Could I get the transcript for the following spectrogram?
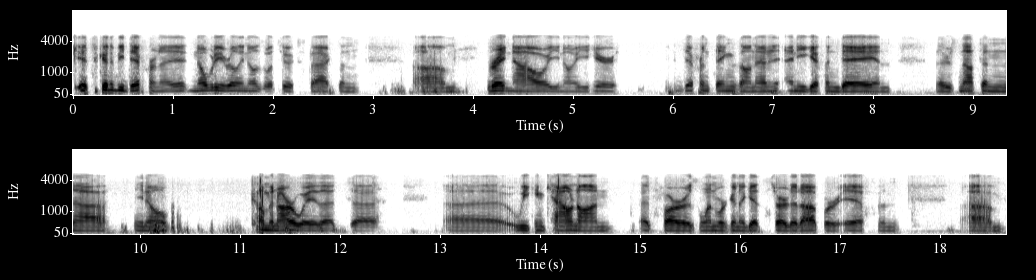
it's going to be different. It, nobody really knows what to expect, and um, right now, you know, you hear different things on any, any given day, and there's nothing, uh, you know, coming our way that uh, uh, we can count on as far as when we're going to get started up or if, and um,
